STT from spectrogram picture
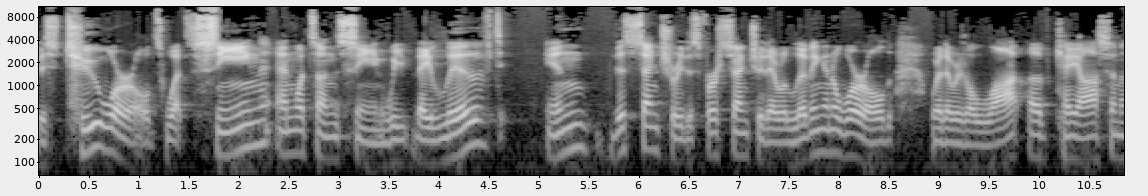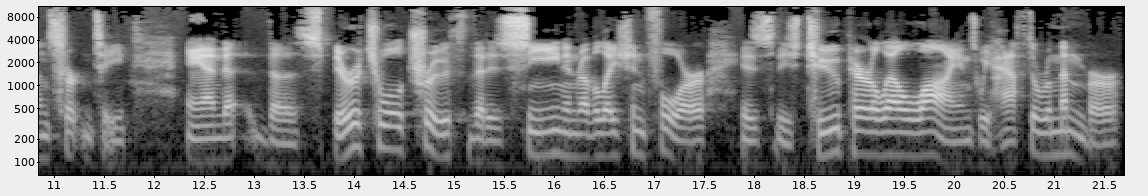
this two worlds, what's seen and what's unseen. We they lived in this century, this first century, they were living in a world where there was a lot of chaos and uncertainty. And the spiritual truth that is seen in Revelation 4 is these two parallel lines. We have to remember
